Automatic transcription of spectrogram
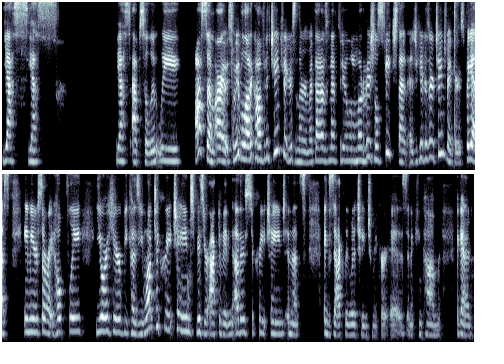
Yes yes. Yes absolutely Awesome. All right. So we have a lot of confident change makers in the room. I thought I was going to have to do a little motivational speech that educators are change makers. But yes, Amy, you're so right. Hopefully you're here because you want to create change, because you're activating others to create change. And that's exactly what a change maker is. And it can come, again,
